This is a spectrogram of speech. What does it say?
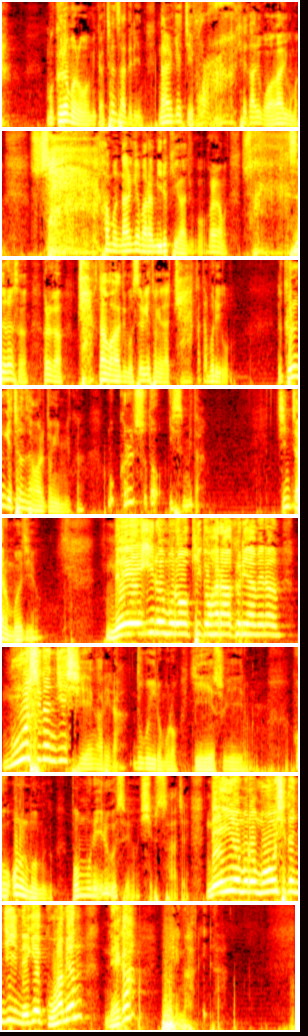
뭐 그러면 뭡니까 천사들이 날겠지 후락 해가지고 와가지고 막싹 하면 날개 바람 일으켜가지고 그러면 싹 쓸어서 그러니까 쫙 담아가지고 쓰레기통에다 쫙 갖다 버리고 그런 게 천사 활동입니까? 뭐 그럴 수도 있습니다. 진짜는 뭐지요? 내 이름으로 기도하라 그리하면은 무엇이든지 시행하리라. 누구 이름으로? 예수의 이름으로. 그 오늘 뭡니까? 본문에 읽었어요. 14절에. 내 이름으로 무엇이든지 내게 구하면 내가 행하리라.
